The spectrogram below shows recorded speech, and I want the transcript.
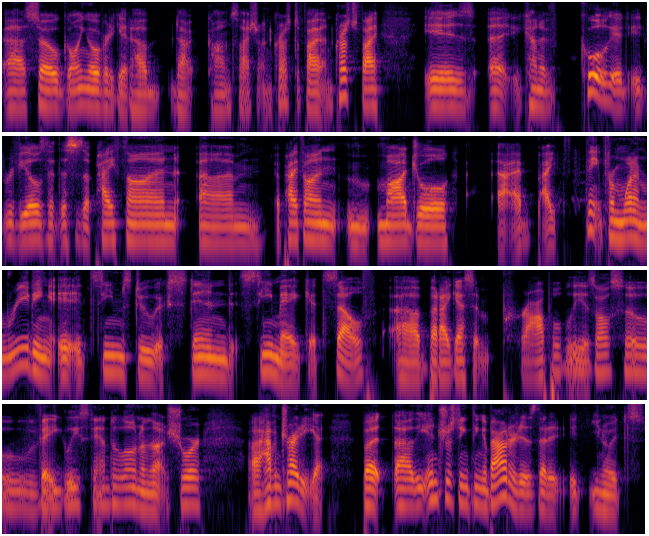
Uh, so going over to github.com slash uncrustify, Uncrustify is uh, kind of cool. It, it reveals that this is a Python um, a Python module I, I think from what I'm reading, it, it seems to extend CMake itself, uh, but I guess it probably is also vaguely standalone. I'm not sure. I haven't tried it yet. But uh, the interesting thing about it is that it, it, you know, it's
